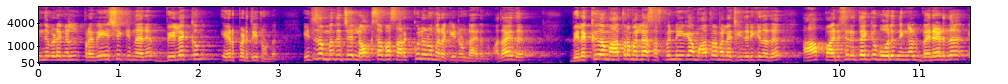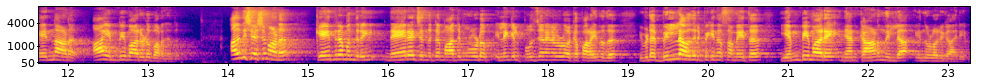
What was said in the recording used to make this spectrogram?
എന്നിവിടങ്ങളിൽ പ്രവേശിക്കുന്നതിന് വിലക്കും ഏർപ്പെടുത്തിയിട്ടുണ്ട്. ഇത് സംബന്ധിച്ച് ലോക്സഭ സർക്കുലറും ഇറക്കിയിട്ടുണ്ടായിരുന്നു. അതായത് വിലക്കുക മാത്രമല്ല സസ്പെൻഡ് ചെയ്യുക മാത്രമല്ല ചെയ്തിരിക്കുന്നത് ആ പരിസരത്തേക്ക് പോലും നിങ്ങൾ വരരുത് എന്നാണ് ആ എം പിമാരോട് പറഞ്ഞത്. അതിനുശേഷമാണ് കേന്ദ്രമന്ത്രി നേരെ ചെന്നിട്ട് മാധ്യമങ്ങളോടും ഇല്ലെങ്കിൽ പൊതുജനങ്ങളോടും ഒക്കെ പറയുന്നത് ഇവിടെ ബില്ല് അവതരിപ്പിക്കുന്ന സമയത്ത് എം പിമാരെ ഞാൻ കാണുന്നില്ല എന്നുള്ളൊരു കാര്യം.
